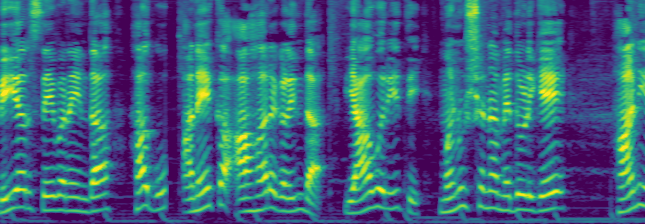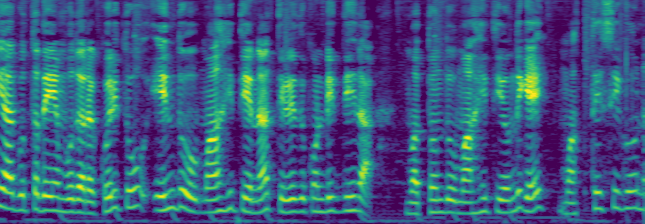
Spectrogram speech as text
ಬಿಯರ್ ಸೇವನೆಯಿಂದ ಹಾಗೂ ಅನೇಕ ಆಹಾರಗಳಿಂದ ಯಾವ ರೀತಿ ಮನುಷ್ಯನ ಮೆದುಳಿಗೆ ಹಾನಿಯಾಗುತ್ತದೆ ಎಂಬುದರ ಕುರಿತು ಇಂದು ಮಾಹಿತಿಯನ್ನು ತಿಳಿದುಕೊಂಡಿದ್ದೀರಾ? ಮತ್ತೊಂದು ಮಾಹಿತಿಯೊಂದಿಗೆ ಮತ್ತೆ ಸಿಗೋಣ.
